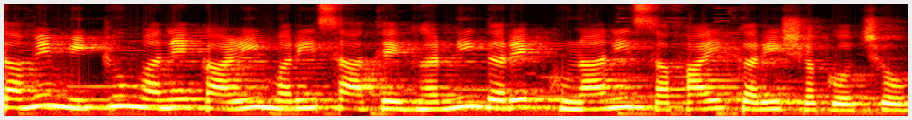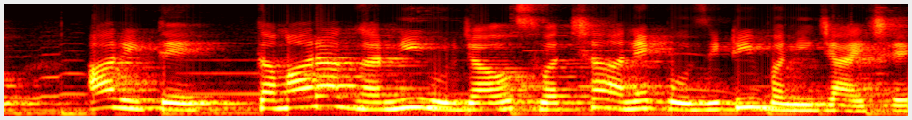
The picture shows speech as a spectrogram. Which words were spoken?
તમે મીઠું અને કાળી મરી સાથે ઘરની દરેક ખૂણાની સફાઈ કરી શકો છો. આ રીતે તમારા ઘરની ઉર્જાઓ સ્વચ્છ અને પોઝિટિવ બની જાય છે.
